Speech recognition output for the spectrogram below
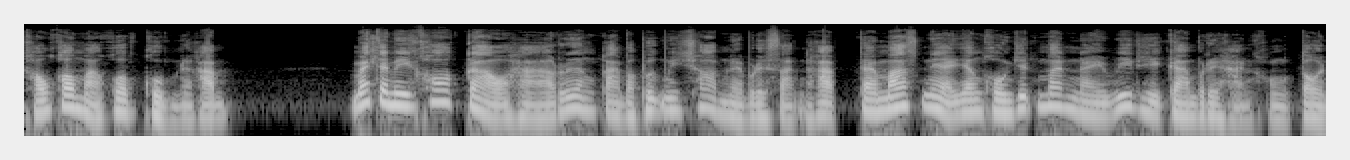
เขาเข้ามาควบคุมนะครับแม้จะมีข้อกล่าวหาเรื่องการประพฤติมิชอบในบริษัทนะครับ แต่มัสเนี่ยยังคงยึดมั่นในวิธีการบริหารของตน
